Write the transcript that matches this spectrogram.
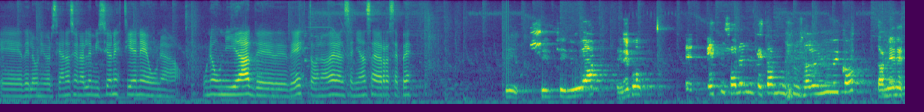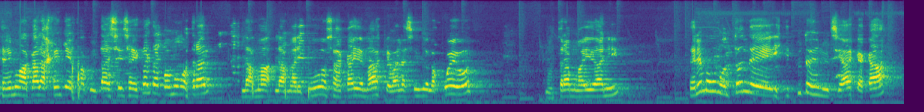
eh, de la Universidad Nacional de Misiones tiene una, una unidad de, esto, ¿no? de la enseñanza de RCP. Sí, sin duda. Tenemos, este salón en el que estamos es un salón lúdico, también tenemos acá la gente de Facultad de Ciencias Exactas, podemos mostrar las, mariposas acá y demás que van haciendo los juegos. Mostramos ahí, Dani, tenemos un montón de institutos y universidades que acá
